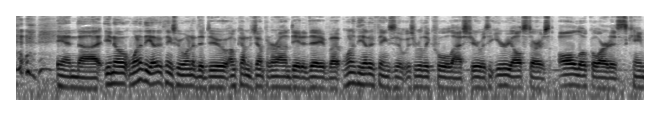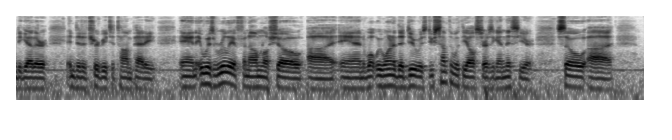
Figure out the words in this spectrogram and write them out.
and uh, you know, one of the other things we wanted to do. I'm kind of jumping around day to day, but one of the other things that was really cool last year was the Erie All Stars. All local artists came together and did a tribute to Tom Petty, and it was really a phenomenal show. Uh, and what we wanted to do was do something with the All Stars again this year. So. Uh,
